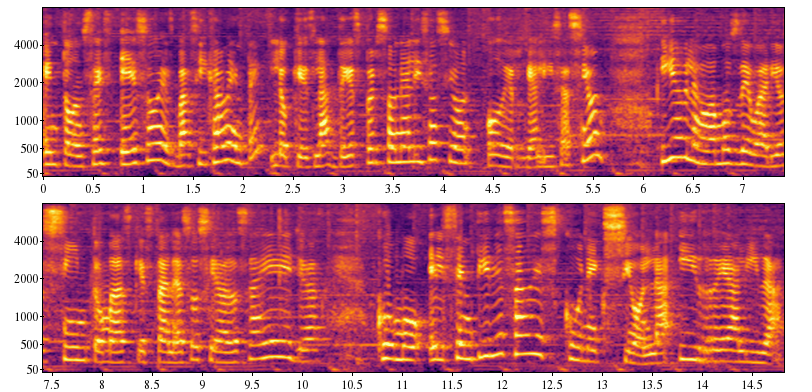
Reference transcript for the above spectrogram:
Entonces, eso es básicamente lo que es la despersonalización o desrealización. Y hablábamos de varios síntomas que están asociados a ella, como el sentir esa desconexión, la irrealidad.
